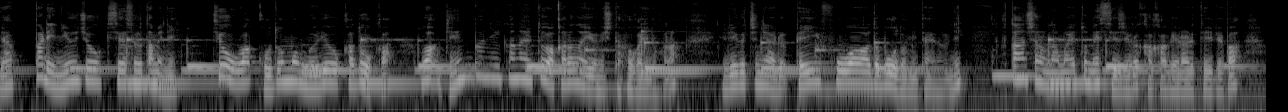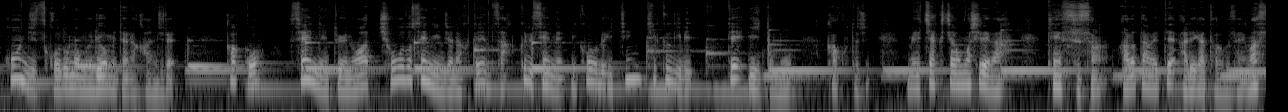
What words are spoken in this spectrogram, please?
やっぱり入場を規制するために今日は子供無料かどうかは現場に行かないとわからないようにした方がいいのかな入り口にあるペイフォワードボードみたいなのに負担者の名前とメッセージが掲げられていれば本日子供無料みたいな感じで。過去1000人というのはちょうど1000人じゃなくてざっくり1000年イコール1日区切りでいいと思う。過去閉じめちゃくちゃ面白いな。ケンスさん改めてありがとうございます。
